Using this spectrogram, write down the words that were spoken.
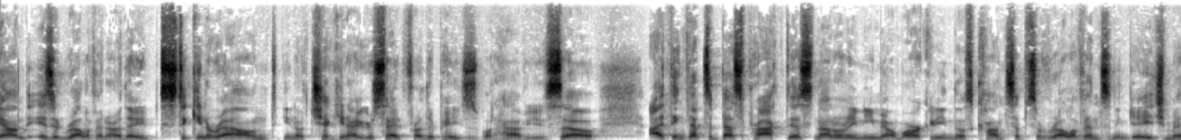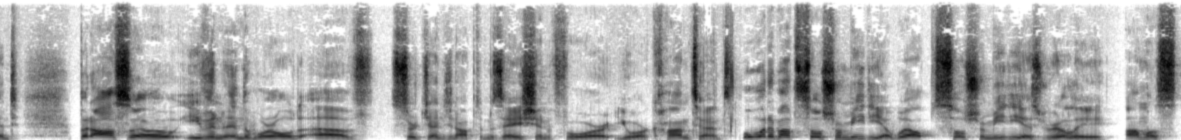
and is it relevant? Are they sticking around, you know, checking out your site for other pages, what have you? So I think that's a best practice, not only in email marketing, those concepts of relevance and engagement, but also even in the world of search engine optimization for your content. Well, what about social media? Well, social media is really almost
